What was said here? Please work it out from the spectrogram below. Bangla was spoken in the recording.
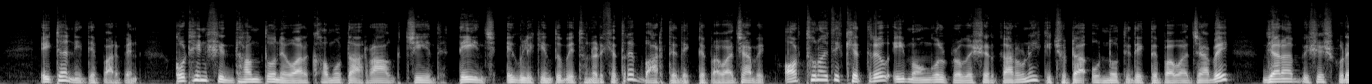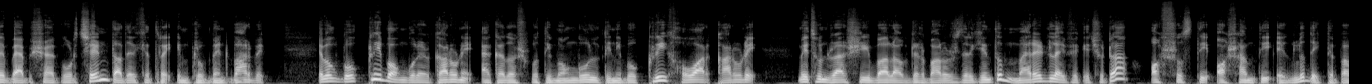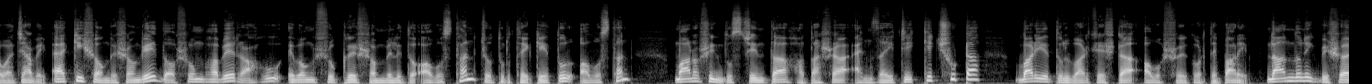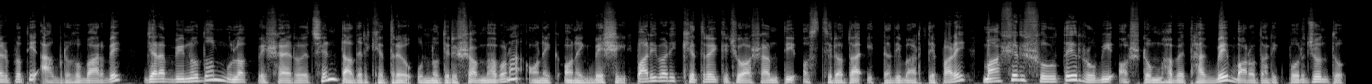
এটা নিতে পারবেন। কঠিন সিদ্ধান্ত নেওয়ার ক্ষমতা, রাগ, জেদ, তেজ, এগুলি কিন্তু মিথুনের ক্ষেত্রে বাড়তে দেখতে পাওয়া যাবে। অর্থনৈতিক ক্ষেত্রেও এই মঙ্গল প্রবেশের কারণে কিছুটা উন্নতি দেখতে পাওয়া যাবে। যারা বিশেষ করে ব্যবসা করছেন, তাদের ক্ষেত্রে ইমপ্রুভমেন্ট বাড়বে। এবং বক্রী মঙ্গলের কারণে একাদশপতি মঙ্গল, তিনি বক্রী হওয়ার কারণে মিথুন রাশি বা লগ্নের মানুষদের কিন্তু ম্যারেড লাইফে কিছুটা অস্বস্তি, অশান্তি এগুলো দেখতে পাওয়া যাবে। একই সঙ্গে সঙ্গে দশমভাবে রাহু এবং শুক্রের সম্মিলিত অবস্থান, চতুর্থে কেতুর অবস্থান, মানসিক দুশ্চিন্তা, হতাশা অ্যাংজাইটি কিছুটা বাড়িয়ে তুলবার চেষ্টা অবশ্যই করতে পারে। নান্দনিক বিষয়ের প্রতি আগ্রহ বাড়বে। যারা বিনোদনমূলক পেশায় রয়েছেন, তাদের ক্ষেত্রে উন্নতির সম্ভাবনা অনেক অনেক বেশি। পারিবারিক ক্ষেত্রে কিছু অশান্তি, অস্থিরতা ইত্যাদি বাড়তে পারে। মাসের শুরুতে রবি অষ্টমভাবে থাকবে বারো তারিখ পর্যন্ত।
